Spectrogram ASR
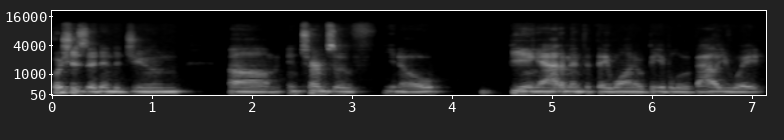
pushes it into June, um, in terms of you know being adamant that they want to be able to evaluate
